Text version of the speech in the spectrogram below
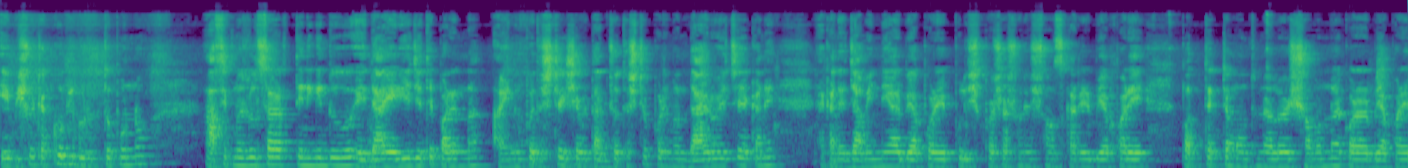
এই বিষয়টা খুবই গুরুত্বপূর্ণ। আসিফ নজরুল স্যার, তিনি কিন্তু এই দায় এড়িয়ে যেতে পারেন না। আইন উপদেষ্টা হিসেবে তার যথেষ্ট পরিমাণ দায় রয়েছে এখানে। এখানে জামিন নেওয়ার ব্যাপারে, পুলিশ প্রশাসনের সংস্কারের ব্যাপারে, প্রত্যেকটা মন্ত্রণালয়ের সমন্বয় করার ব্যাপারে,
